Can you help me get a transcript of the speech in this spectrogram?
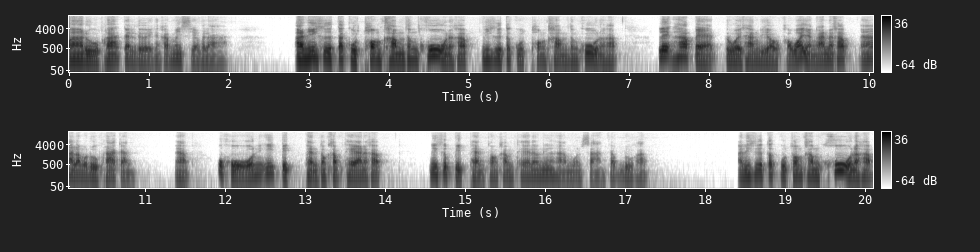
มาดูพระกันเลยนะครับ ไม่เสียเวลา อันนี้คือตะกรุดทองคำทั้งคู่นะครับ นี่คือตะกรุดทองคำทั้งคู่นะครับ เลข 58 รวยทางเดียวเขาว่าอย่างนั้นนะครับอ่าเรามาดูพระกันนะครับโอ้โหนี่ปิดแผ่นทองคำแท้นะครับ นี่คือปิดแผ่นทองคำแท้แล้วเนื้อหามวลสารครับดูครับ อันนี้คือตะกรุดทองคำคู่นะครับ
